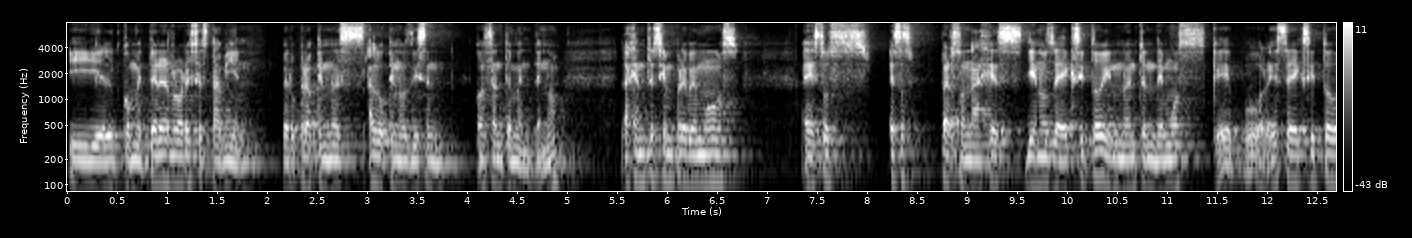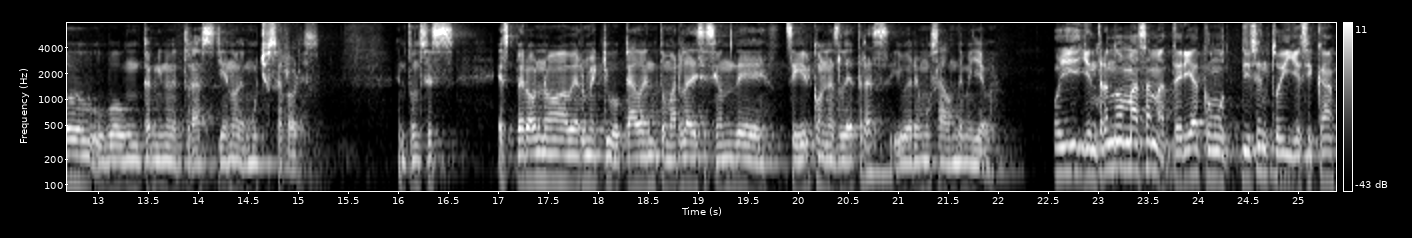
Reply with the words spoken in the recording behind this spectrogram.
y el cometer errores está bien, pero creo que no es algo que nos dicen constantemente, ¿no? La gente siempre vemos esos, esos personajes llenos de éxito y no entendemos que por ese éxito hubo un camino detrás lleno de muchos errores. Entonces, espero no haberme equivocado en tomar la decisión de seguir con las letras y veremos a dónde me lleva. Oye, y entrando más a materia, como dicen tú y Jessica,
